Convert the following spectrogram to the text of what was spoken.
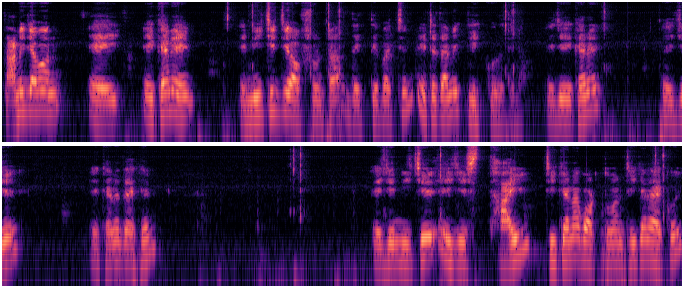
তো আমি যেমন এই, এখানে নিচের যে অপশনটা দেখতে পাচ্ছেন, এটাতে আমি ক্লিক করে দিলাম। এই যে এখানে, এই যে এখানে দেখেন এই যে নিচে, এই যে স্থায়ী ঠিকানা, বর্তমান ঠিকানা একই,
